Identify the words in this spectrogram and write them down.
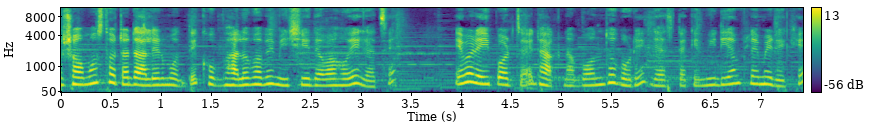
তো সমস্তটা ডালের মধ্যে খুব ভালোভাবে মিশিয়ে দেওয়া হয়ে গেছে। এবার এই পর্যায়ে ঢাকনা বন্ধ করে গ্যাসটাকে মিডিয়াম ফ্লেমে রেখে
